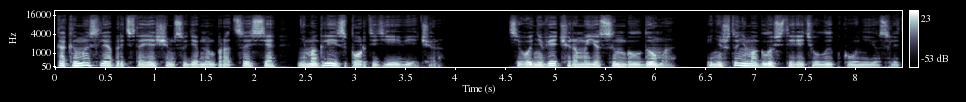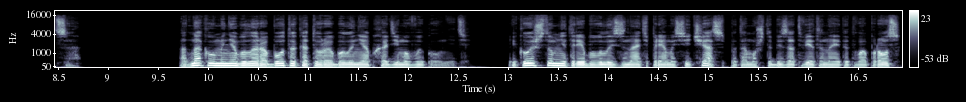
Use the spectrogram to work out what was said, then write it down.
Как и мысли о предстоящем судебном процессе не могли испортить ей вечер. Сегодня вечером ее сын был дома, и ничто не могло стереть улыбку у нее с лица. Однако у меня была работа, которую было необходимо выполнить. И кое-что мне требовалось знать прямо сейчас, потому что без ответа на этот вопрос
